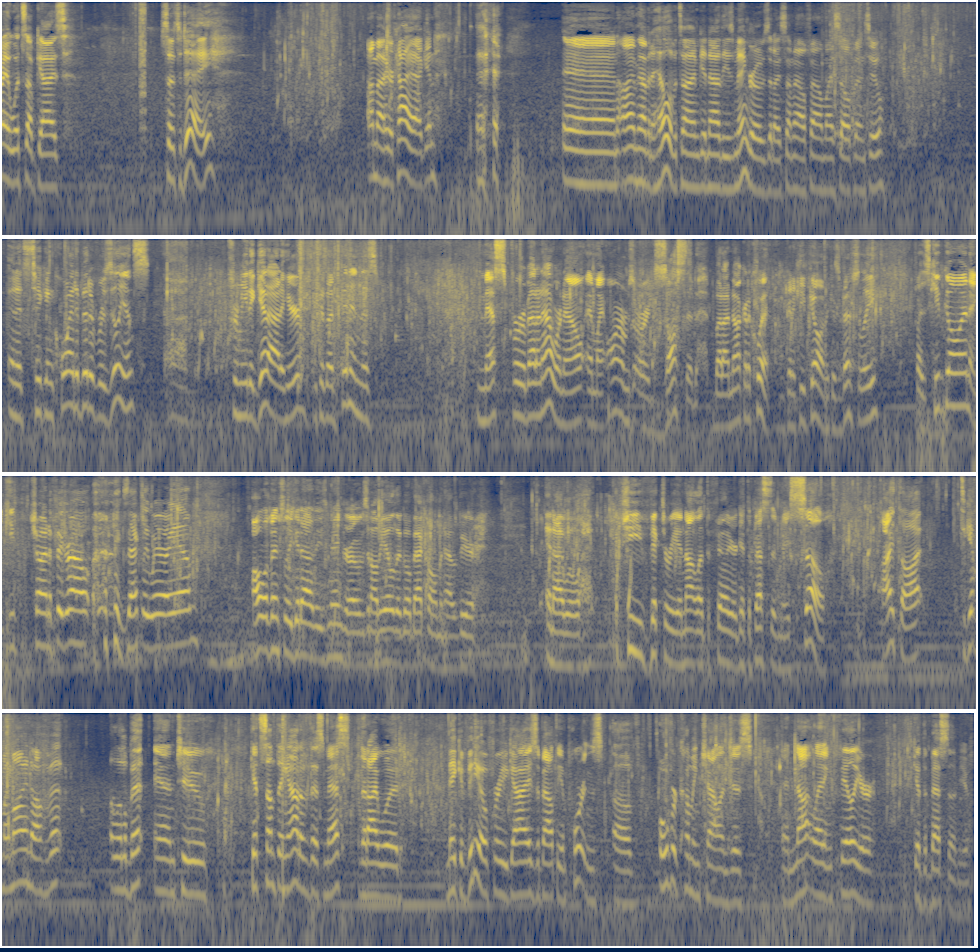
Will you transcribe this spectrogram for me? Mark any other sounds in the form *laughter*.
All right, what's up guys? So today, I'm out here kayaking *laughs* and I'm having a hell of a time getting out of these mangroves that I somehow found myself into. And it's taking quite a bit of resilience uh, for me to get out of here because I've been in this mess for about an hour now and my arms are exhausted, but I'm not gonna quit. I'm gonna keep going because eventually if I just keep going and keep trying to figure out *laughs* exactly where I am, I'll eventually get out of these mangroves and I'll be able to go back home and have a beer. And I will achieve victory and not let the failure get the best of me. So I thought to get my mind off of it a little bit and to get something out of this mess that I would make a video for you guys about the importance of overcoming challenges and not letting failure get the best of you.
